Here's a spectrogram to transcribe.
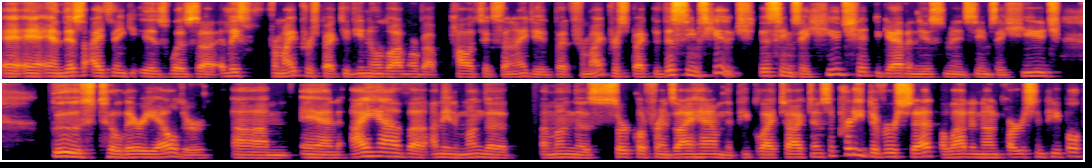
and, and, this, I think, is was uh, at least from my perspective. You know a lot more about politics than I do, but from my perspective, this seems huge. This seems a huge hit to Gavin Newsom, and it seems a huge boost to Larry Elder. Um, and I have, uh, I mean, among the among the circle of friends I have and the people I talk to, it's a pretty diverse set. A lot of nonpartisan people.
